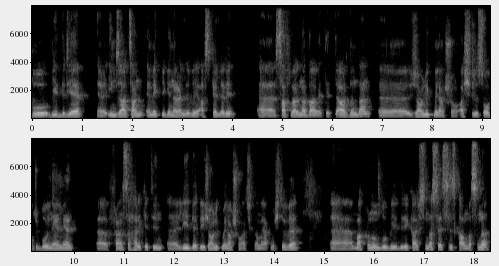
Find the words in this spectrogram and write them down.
bu bildiriye e, imza atan emekli generalleri ve askerleri e, saflarına davet etti. Ardından e, Jean-Luc Mélenchon, aşırı solcu boyun eğmeyen e, Fransa hareketin e, lideri Jean-Luc Mélenchon açıklama yapmıştı ve e, Macron'un bu bildiri karşısında sessiz kalmasına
